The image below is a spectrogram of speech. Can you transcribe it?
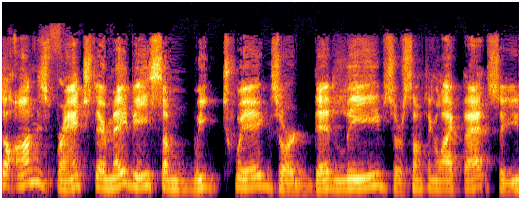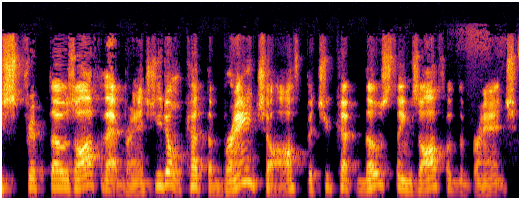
So on this branch, there may be some weak twigs or dead leaves or something like that. So you strip those off of that branch. You don't cut the branch off, but you cut those things off of the branch.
